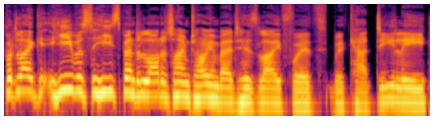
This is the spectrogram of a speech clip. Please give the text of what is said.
but like he was, he spent a lot of time talking about his life with with Cat Deeley,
